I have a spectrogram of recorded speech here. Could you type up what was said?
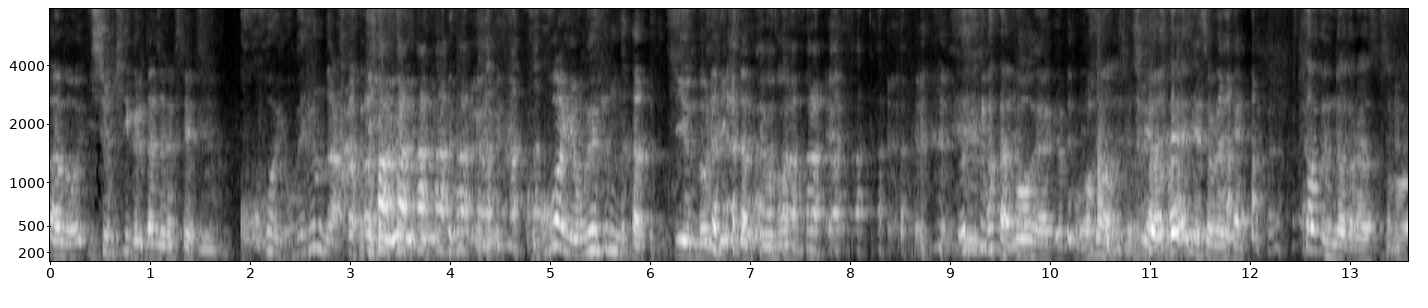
あの一緒に来てくれたんじゃなくて、ここは呼べるんだっていう。ここは呼べるんだっていうノリで来たってことなんだ。まああのこう。なんですうよやばいねそれ。ね多分だからその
